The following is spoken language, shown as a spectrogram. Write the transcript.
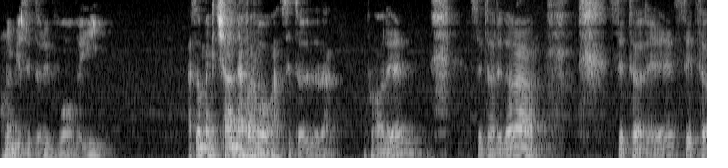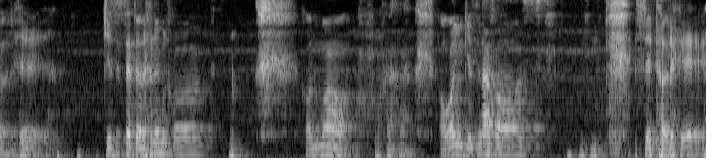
اونم یه ستاره واقعی. اصلا مگه چند نفر واقعا ستاره دارن؟ آره؟ ستاره دارم. ستاره ستاره. کسی ستاره نمی‌خواد؟ خانوما. آقایون کسی نخواست. ستاره.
